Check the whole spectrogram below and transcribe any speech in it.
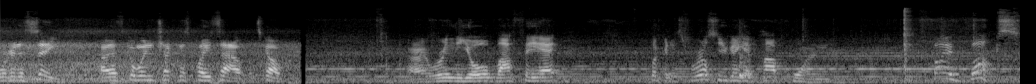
we're going to see. All right, let's go in and check this place out. Let's go. All right, we're in the old Lafayette. Look at this. For real, so you're going to get popcorn. Five bucks.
